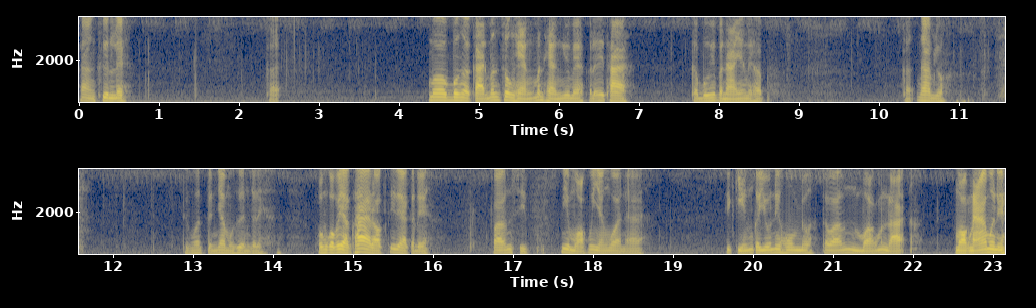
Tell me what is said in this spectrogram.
ทางขึ้นเลยก็เมื่อเบิ้งอากาศมันทรงแหงมันแหงอยู่ไหมก็เลยท่ากับบุมีปัญหายังเลยครับ ก็งามอยู่ ถึงมันเป็นย่ามมือขึ้นก็เลย ผมก็ไม่อยากท่าหรอกที่แรกก็เลยว่ามันสิมีหมอกไมีหยังบ่นะพี่กิ่งก็อยู่ในโฮมอยู่ แต่ว่ามันหมอกมันละหมอกหนามือนี่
